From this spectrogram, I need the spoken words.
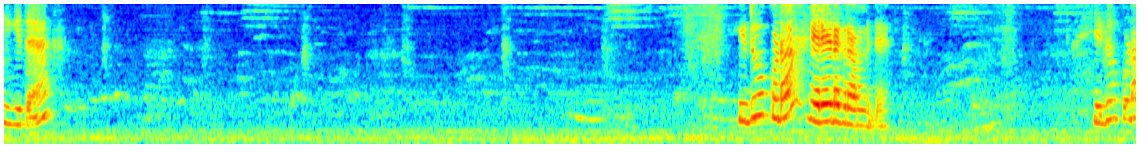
ಹೀಗಿದೆ. ಇದು ಕೂಡ ಎರಡು ಗ್ರಾಮ್ ಇದೆ. ಇದು ಕೂಡ,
